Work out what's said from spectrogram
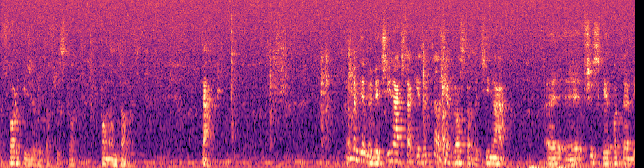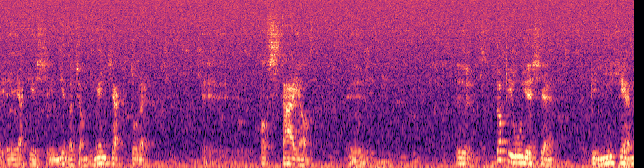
otworki, żeby to wszystko pomontować. Tak. No będziemy wycinać takie, to się prosto wycina. E, e, wszystkie potem jakieś niedociągnięcia, które powstają, e, e, dopiłuje się pilnikiem.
